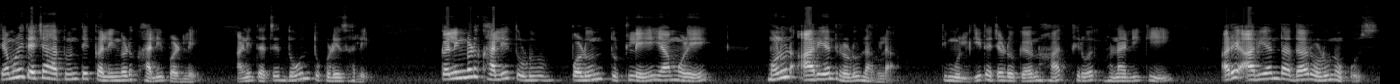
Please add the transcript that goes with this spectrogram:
त्यामुळे त्याच्या हातून ते कलिंगड खाली पडले आणि त्याचे दोन तुकडे झाले. कलिंगड खाली तुडू पडून तुटले यामुळे म्हणून आर्यन रडू लागला. ती मुलगी त्याच्या डोक्यावरून हात फिरवत म्हणाली की अरे आर्यन दादा रडू नकोस.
